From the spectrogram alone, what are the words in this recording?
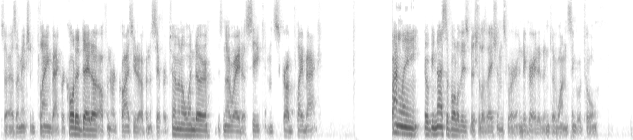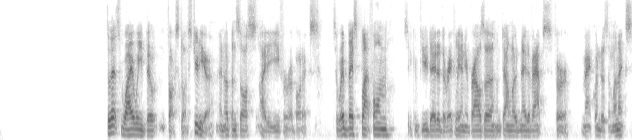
So as I mentioned, playing back recorded data often requires you to open a separate terminal window. There's no way to seek and scrub playback. Finally, it would be nice if all of these visualizations were integrated into one single tool. So that's why we built Foxglove Studio, an open source IDE for robotics. It's a web-based platform, so you can view data directly on your browser and download native apps for Mac, Windows, and Linux.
